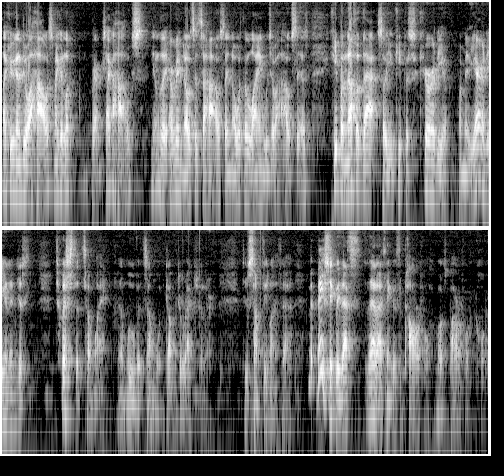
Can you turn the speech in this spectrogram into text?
like you're going to do a house, make it look much like a house. You know, they, everybody knows it's a house. They know what the language of a house is. Keep enough of that so you keep the security of familiarity, and then just twist it some way. You know, move it some some direction or do something like that. But basically, that's that. I think is the powerful, most powerful core,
